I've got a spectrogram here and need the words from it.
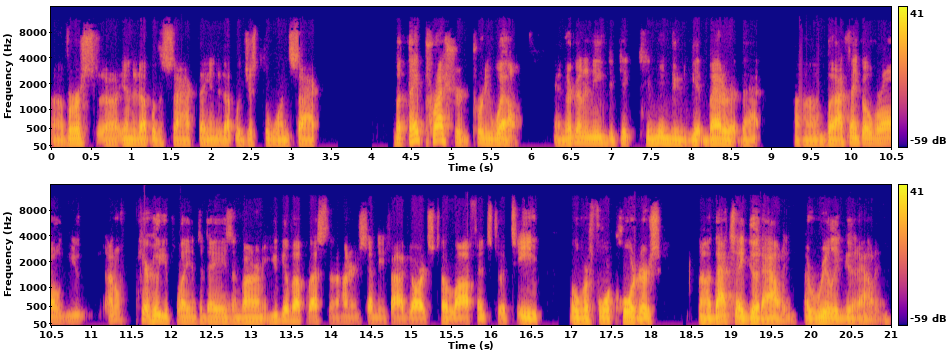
Uh, Verse uh, ended up with a sack. They ended up with just the one sack. But they pressured pretty well. And they're going to need to get, continue to get better at that. Uh, but I think overall, you I don't care who you play in today's environment. You give up less than 175 yards total offense to a team over four quarters. Uh, that's a good outing, a really good outing.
